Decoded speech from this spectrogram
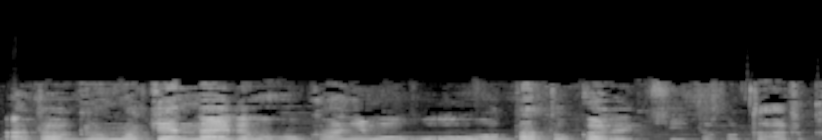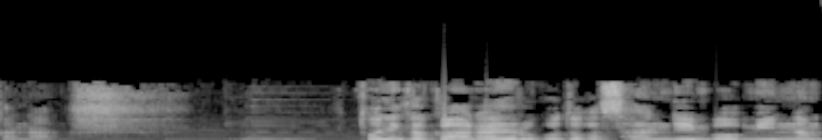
あとは群馬県内でも他にも大田とかで聞いたことあるかな。うん、とにかくあらゆることが三輪棒をみんな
